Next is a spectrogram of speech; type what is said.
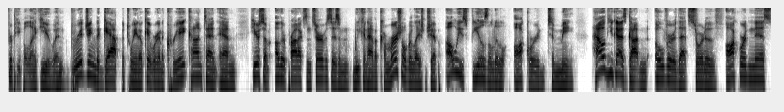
for people like you and bridging the gap between, okay, we're going to create content and here's some other products and services and we can have a commercial relationship always feels a little awkward to me. How have you guys gotten over that sort of awkwardness,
